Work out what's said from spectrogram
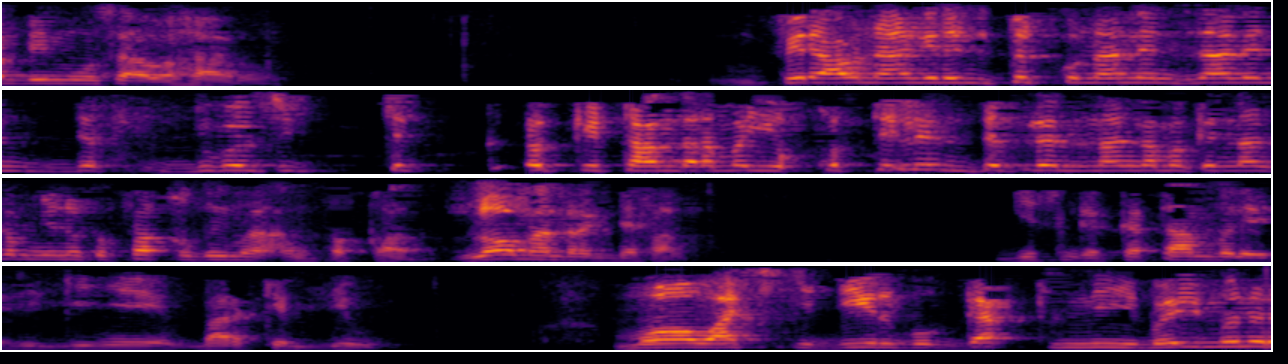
rabbi Musa wa Harun firaw naa ngi leen di tëkku naan leen dinaa leen def dugal ci ci ëkki tàndarma yi xotti leen def leen nangam ak nangam ñu ne ko faqdi ma anta qaad loo man rek defal gis nga ka tàmbalee di giñee barkeb diw moo wàcc ci diir bu gàtt nii bay mën a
